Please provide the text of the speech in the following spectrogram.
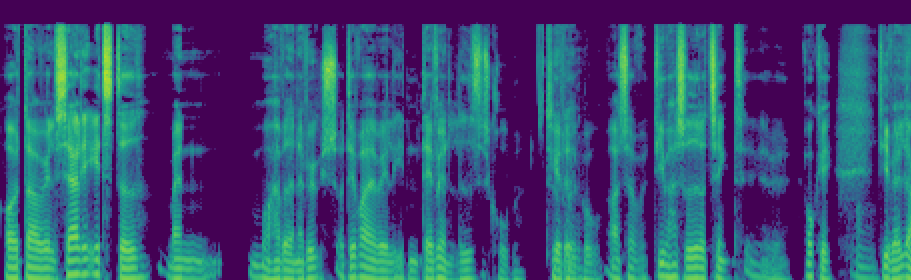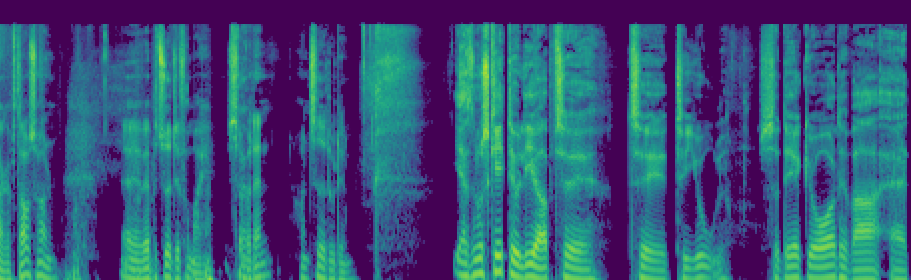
Og der er vel særligt et sted, man må have været nervøs, og det var jeg vel i den daværende ledelsesgruppe, gættede på. Altså, de har siddet og tænkt, øh, okay, mm. de valgte Jakob Stavsholm, øh, hvad betyder det for mig? Så ja. hvordan håndterede du dem? Ja, altså nu skete det jo lige op til, til, til jul, så det jeg gjorde, det var, at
